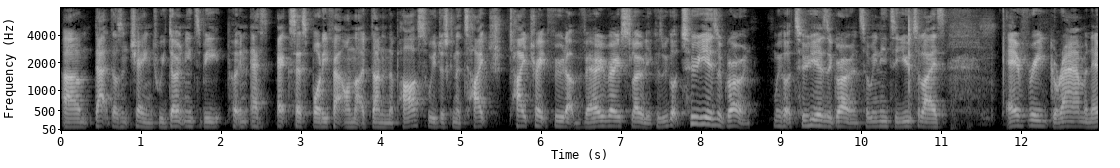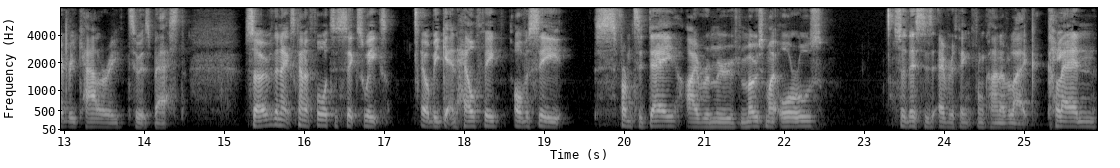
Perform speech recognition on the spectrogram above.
Um, that doesn't change. We don't need to be putting excess body fat on that I've done in the past. We're just going to tit- titrate food up very, very slowly because we've got two years of growing. We've got two years of growing. So we need to utilize every gram and every calorie to its best. So over the next kind of four to six weeks, it'll be getting healthy. Obviously, from today, I removed most my orals. So this is everything from kind of like Clen,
